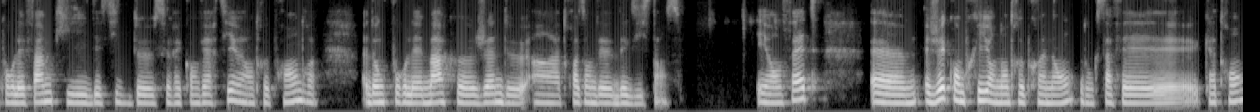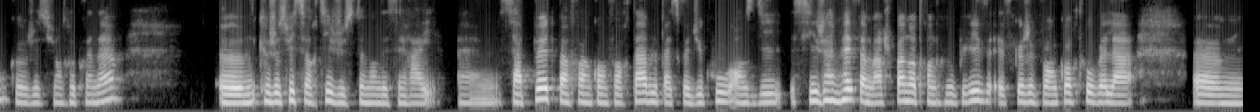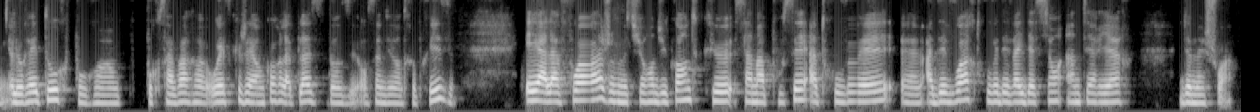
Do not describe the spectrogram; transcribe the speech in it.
pour les femmes qui décident de se reconvertir et entreprendre donc pour les marques euh, jeunes de 1 à 3 ans d'existence. Et en fait, euh, j'ai compris en entreprenant, donc ça fait 4 ans que je suis entrepreneur, euh, que je suis sortie justement de ces rails. ça peut être parfois inconfortable parce que du coup, on se dit, si jamais ça ne marche pas notre entreprise, est-ce que je peux encore trouver le retour pour, pour savoir où est-ce que j'ai encore la place dans, au sein d'une entreprise? Et à la fois, je me suis rendu compte que ça m'a poussé à trouver, à devoir trouver des validations intérieures de mes choix.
